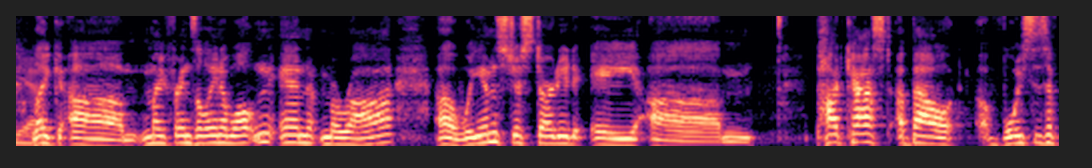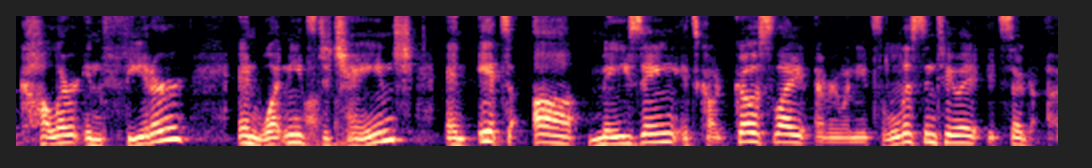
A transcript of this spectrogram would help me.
Yeah. like um, my friends elena walton and Mara uh, williams just started a um, podcast about voices of color in theater and what needs to change and it's amazing. It's called ghostlight everyone needs to listen to it. It's so uh,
